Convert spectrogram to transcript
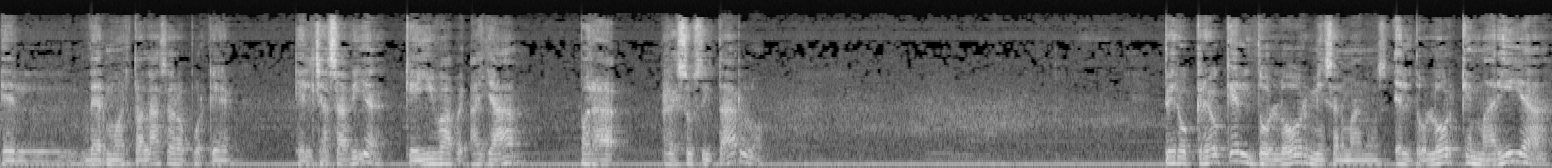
el ver muerto a Lázaro porque él ya sabía que iba allá para resucitarlo. Pero creo que el dolor, mis hermanos, el dolor que María,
